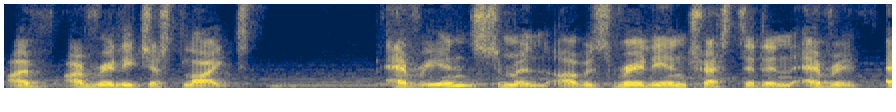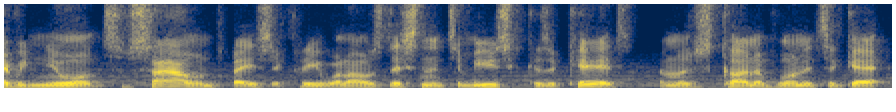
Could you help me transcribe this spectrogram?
I've. I really just liked every instrument. I was really interested in every every nuance of sound. Basically, when I was listening to music as a kid, and I just kind of wanted to get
